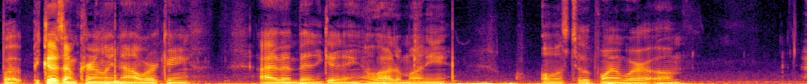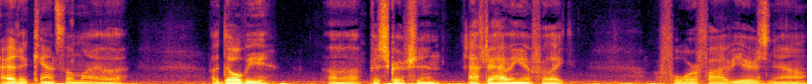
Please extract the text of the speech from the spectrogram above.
but because I'm currently not working, I haven't been getting a lot of money, almost to the point where um, I had to cancel my uh, Adobe uh, prescription after having it for like four or five years now,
